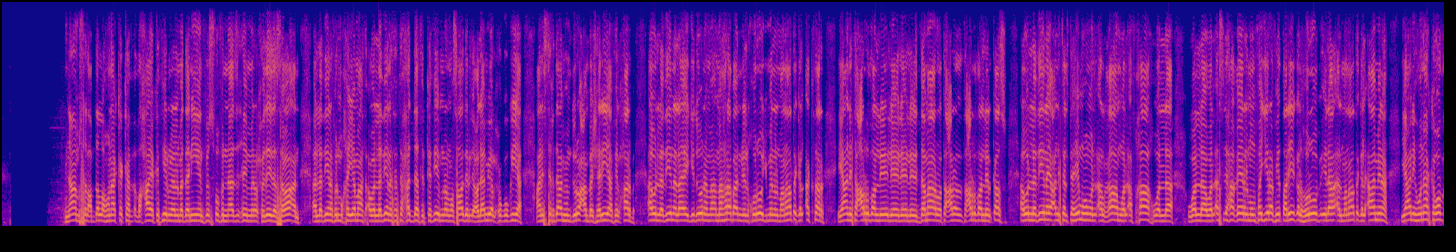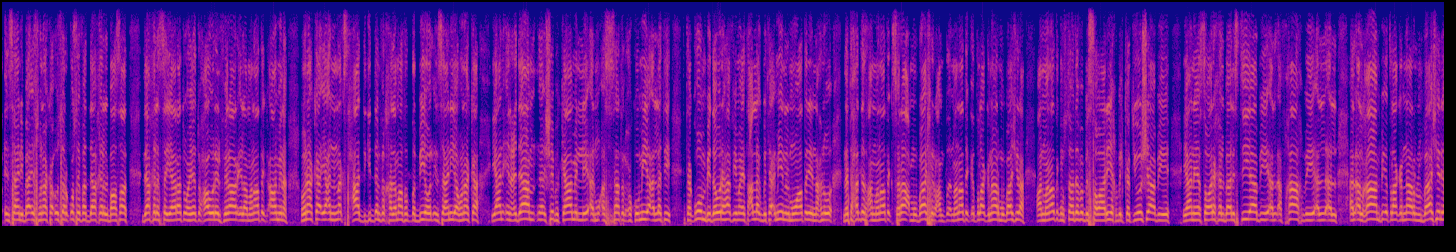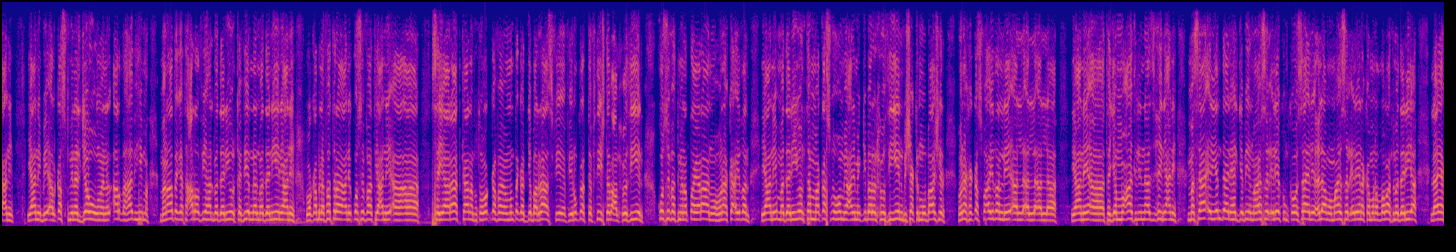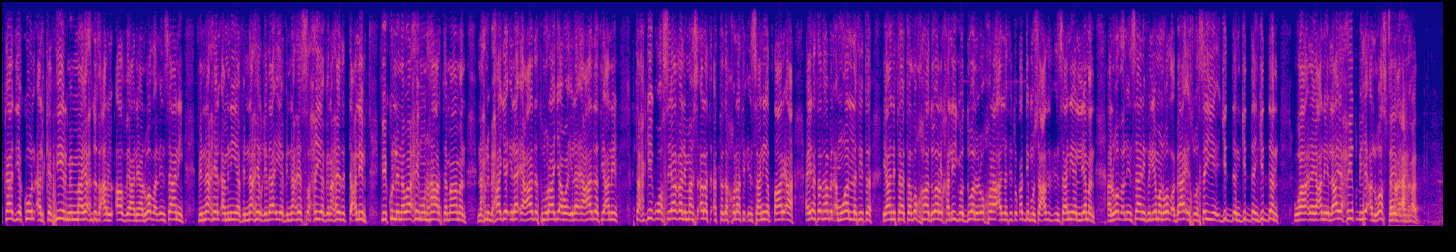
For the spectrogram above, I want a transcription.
نعم أستاذ عبد الله هناك ضحايا كثير من المدنيين في صفوف النازحين من الحديدة سواء الذين في المخيمات أو الذين تتحدث الكثير من المصادر الإعلامية الحقوقيه عن استخدامهم دروعا بشرية في الحرب أو الذين لا يجدون مهربا للخروج من المناطق الأكثر يعني تعرضا للدمار وتعرضا للقصف أو الذين يعني تلتهمهم الألغام والأفخاخ وال وال والأسلحة غير المنفجرة في طريق الهروب إلى المناطق الآمنة. يعني هناك وضع إنساني بائس هناك أسر قصفت داخل الباصات داخل السيارات وهي تحاول الفرار إلى مناطق آمنة. هناك يعني نقص حاد جدا في الخدمات الطبية والإنسانية. هناك يعني انعدام شبه كامل للمؤسسات الحكومية التي تقوم بدورها فيما يتعلق بتأمين المواطنين. نحن نتحدث عن مناطق صراع مباشر عن مناطق إطلاق نار مباشرة عن مناطق مستهدفة بالصواريخ بالكاتيوشا ب يعني الصواريخ البالستية بالأفخاخ بالالغام بإطلاق النار المباشر. يعني يعني بالقصف من الجو ومن الأرض. هذه م- مناطق يتعرض فيها المدنيون كثير من المدنيين يعني وقبل فترة يعني قصفت يعني آه، آه، سيارات كانت متوقفة في منطقة جبل رأس في في نقطة تفتيش تبع الحوثيين. قصفت من الطيران وهناك أيضا يعني مدنيون تم قصفهم يعني من قبل الحوثيين بشكل مباشر. هناك قصف أيضا لل يعني آه، تجمعات للنازحين. يعني مسائل يندى لها الجبين ما يصل إليكم كوسائل إعلام وما يصل إلينا كمنظمات مدنية لا يكاد يكون الكثير مما يحدث على الأرض. يعني الوضع الإنساني في الناحية الأمنية في الناحية الغذائية في الناحية الصحية في ناحية التعليم في كل النواحي منهار تماما نحن بحاجة إلى إعادة مراجعة وإلى إعادة يعني تحقيق وصياغة لمسألة التدخلات الإنسانية الطارئة أين تذهب الأموال التي ت- يعني تضخها دول الخليج والدول الأخرى التي تقدم مساعدة إنسانية لليمن الوضع الإنساني في اليمن وضع بائس وسيء جدا جدا جدا ويعني لا يحيط به الوصف سيد نعم. أحمد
